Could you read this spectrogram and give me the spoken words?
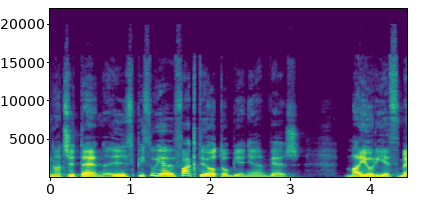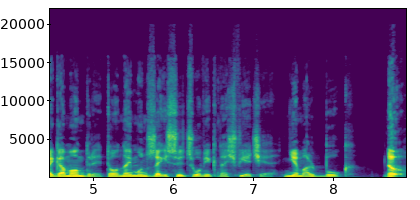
Znaczy ten, y, spisuje fakty o tobie, nie? Wiesz. Major jest mega mądry, to najmądrzejszy człowiek na świecie, niemal Bóg. No,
